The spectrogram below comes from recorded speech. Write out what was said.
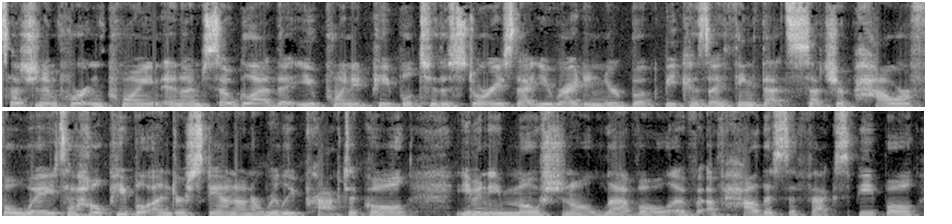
such an important point and i'm so glad that you pointed people to the stories that you write in your book because i think that's such a powerful way to help people understand on a really practical even emotional level of, of how this affects people.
